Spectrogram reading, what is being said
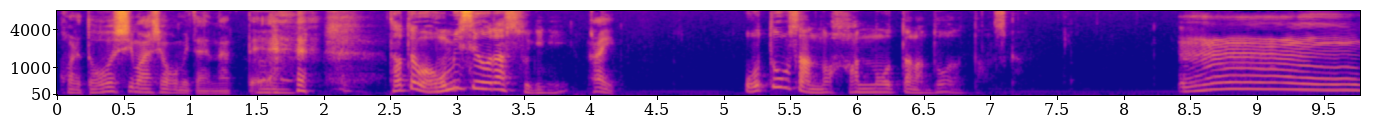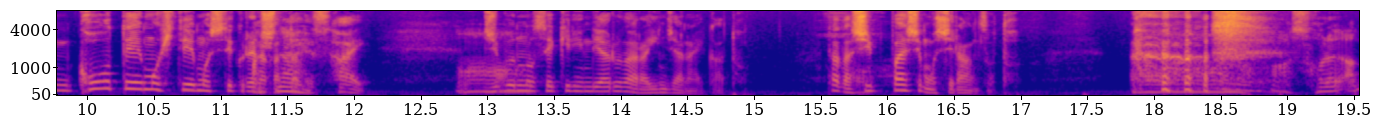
これどうしましょうみたいになって、うん。例えばお店を出す時にはい。お父さんの反応ってのはどうだったんですか？うーん肯定も否定もしてくれなかったです。はい。自分の責任でやるならいいんじゃないかと。ただ失敗しても知らんぞと。あ それは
